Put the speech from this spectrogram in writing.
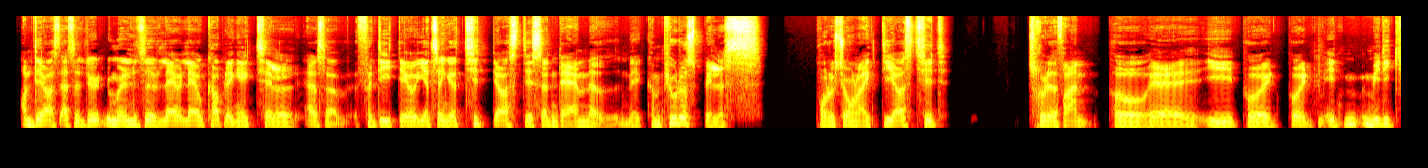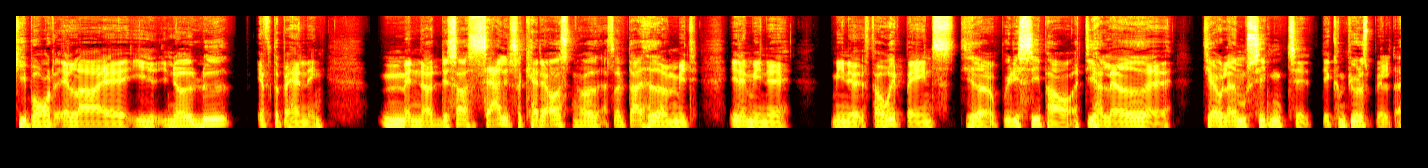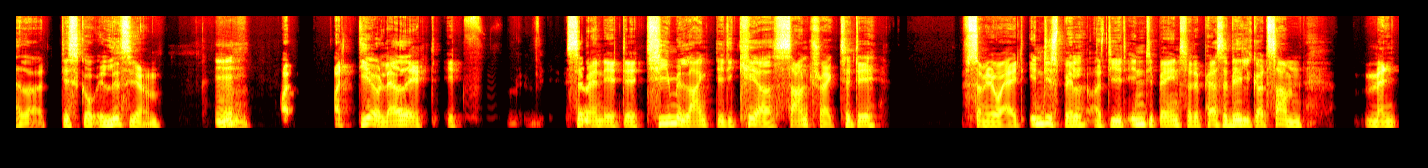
Om det er også, altså det, nu må jeg lige lave, lave kobling ikke til, altså, fordi det er jo, jeg tænker tit, det er også det er sådan, det er med, med computerspils produktioner, ikke? de er også tit tryllet frem på, øh, i, på et, på et, et MIDI-keyboard eller øh, i, i noget lyd efterbehandling. Men når det så er særligt, så kan det også noget. Altså, der hedder mit, et af mine, mine favoritbands, de hedder British Sea Power, og de har lavet, øh, de har jo lavet musikken til det computerspil, der hedder Disco Elysium. Mm. Og, og de har jo lavet et, et simpelthen et, et time langt dedikeret soundtrack til det, som jo er et indie-spil, og de er et indie-band, så det passer virkelig godt sammen. Men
